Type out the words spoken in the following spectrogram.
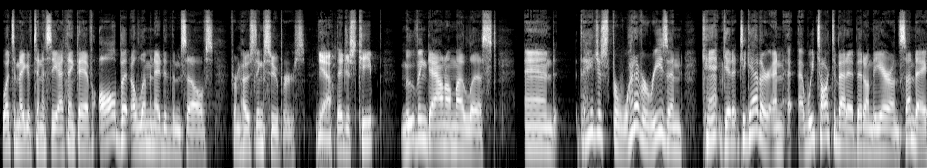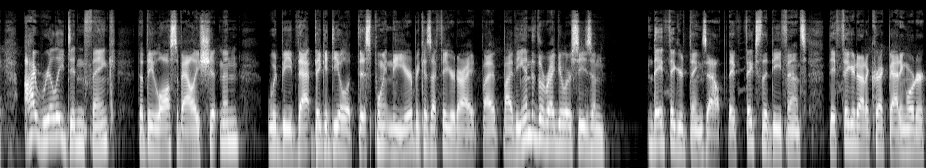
what to make of Tennessee. I think they have all but eliminated themselves from hosting supers. Yeah. They just keep moving down on my list. And they just, for whatever reason, can't get it together. And uh, we talked about it a bit on the air on Sunday. I really didn't think that the loss of Ali Shipman would be that big a deal at this point in the year because I figured, all right, by, by the end of the regular season, they figured things out. They fixed the defense. They figured out a correct batting order,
